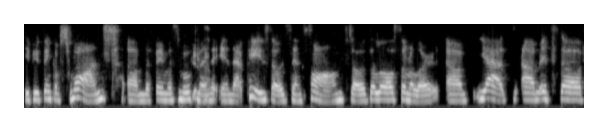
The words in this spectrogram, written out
if you think of swans, um, the famous movement yeah. in that piece, so it's in song, so it's a little similar. Um, yes, um, it's the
